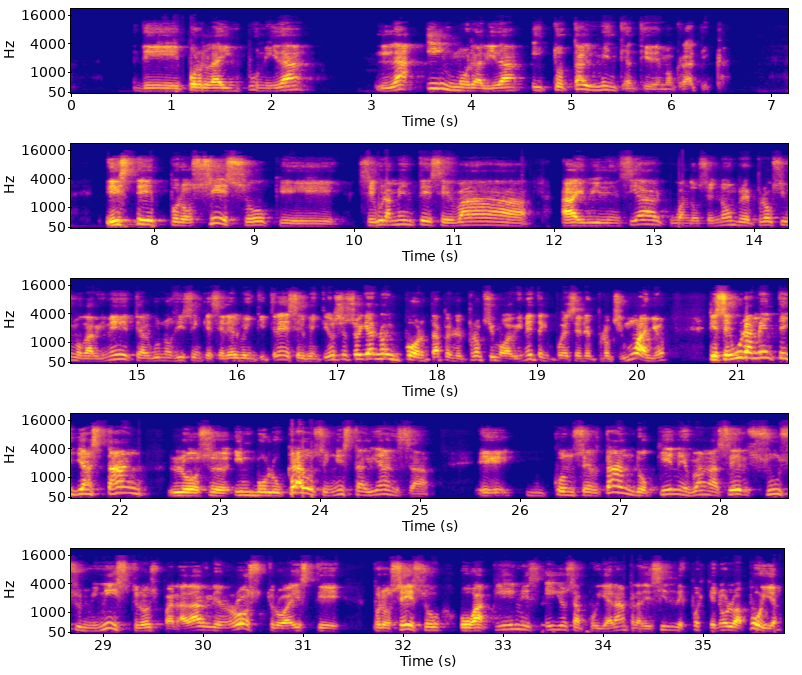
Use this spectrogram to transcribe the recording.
de, por la impunidad, la inmoralidad y totalmente antidemocrática. Este proceso que seguramente se va a evidenciar cuando se nombre el próximo gabinete. Algunos dicen que será el 23, el 22, eso ya no importa, pero el próximo gabinete, que puede ser el próximo año, que seguramente ya están los eh, involucrados en esta alianza, eh, concertando quiénes van a ser sus ministros para darle rostro a este proceso o a quienes ellos apoyarán para decir después que no lo apoyan,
